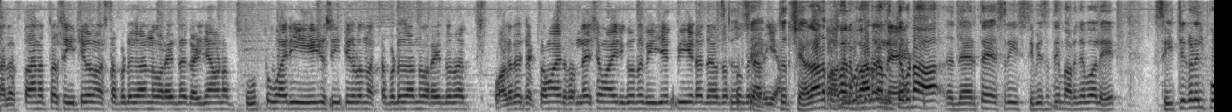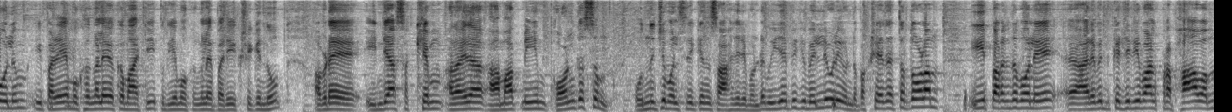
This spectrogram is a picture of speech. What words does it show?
തലസ്ഥാനത്തെ സീറ്റുകൾ നഷ്ടപ്പെടുക എന്ന് പറയുന്നത് കഴിഞ്ഞ തവണ തൂത്തുവാരി ഏഴ് സീറ്റുകൾ നഷ്ടപ്പെടുക എന്ന് പറയുന്നത് വളരെ ശക്തമായ ഒരു സന്ദേശമായിരിക്കും ബി ജെ പിയുടെ നേതൃത്വത്തിൽ അറിയാം. തീർച്ചയായും. അതാണ് പ്രധാനം. കാരണം ഇത്തവണ നേരത്തെ ശ്രീ സി ബി സത്യം പറഞ്ഞ പോലെ സീറ്റുകളിൽ പോലും ഈ പഴയ മുഖങ്ങളെയൊക്കെ മാറ്റി പുതിയ മുഖങ്ങളെ പരീക്ഷിക്കുന്നു. അവിടെ ഇന്ത്യ സഖ്യം അതായത് ആം ആദ്മിയും കോൺഗ്രസും ഒന്നിച്ച് മത്സരിക്കുന്ന സാഹചര്യമുണ്ട്. ബി ജെ പിക്ക് വെല്ലുവിളിയുണ്ട്. പക്ഷേ അത് എത്രത്തോളം ഈ പറഞ്ഞതുപോലെ അരവിന്ദ് കെജ്രിവാൾ പ്രഭാവം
